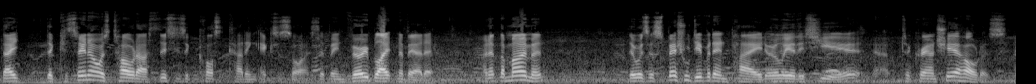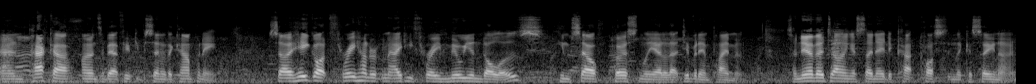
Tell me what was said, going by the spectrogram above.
they the casino has told us this is a cost-cutting exercise. They've been very blatant about it, and at the moment. There was a special dividend paid earlier this year uh, to Crown shareholders, and Packer owns about 50% of the company. So he got $383 million himself personally out of that dividend payment. So now they're telling us they need to cut costs in the casino.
